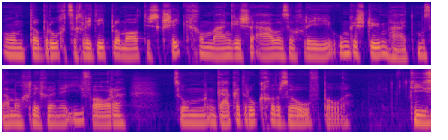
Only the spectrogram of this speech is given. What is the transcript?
Und da braucht es ein bisschen diplomatisches Geschick und manchmal auch so ein bisschen Ungestümheit. Man muss auch mal ein bisschen einfahren können, um einen Gegendruck oder so aufzubauen dein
